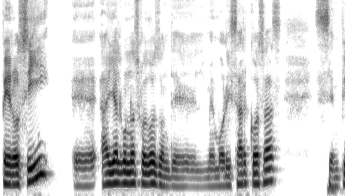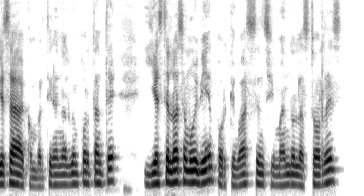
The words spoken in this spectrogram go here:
Pero sí eh, hay algunos juegos donde el memorizar cosas se empieza a convertir en algo importante y este lo hace muy bien porque vas encimando las torres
